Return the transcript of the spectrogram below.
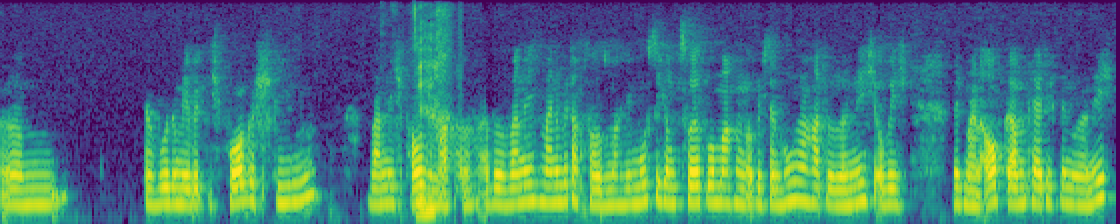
ähm, da wurde mir wirklich vorgeschrieben, wann ich Pause ja. mache. Also wann ich meine Mittagspause mache. Die musste ich um 12 Uhr machen, ob ich dann Hunger hatte oder nicht, ob ich mit meinen Aufgaben fertig bin oder nicht.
